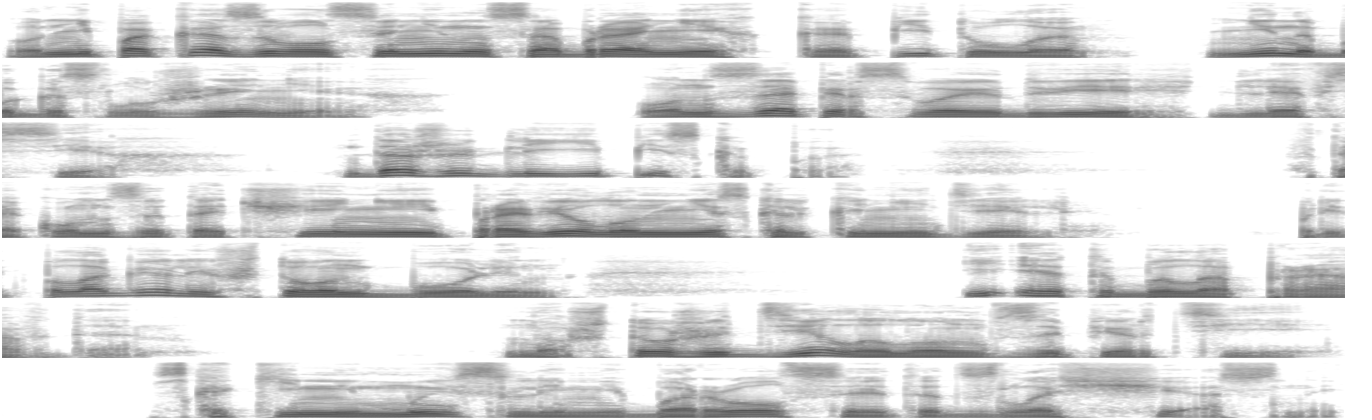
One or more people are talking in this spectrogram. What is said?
Он не показывался ни на собраниях капитула, ни на богослужениях. Он запер свою дверь для всех, даже для епископа. В таком заточении провел он несколько недель. Предполагали, что он болен. И это была правда. Но что же делал он в заперти? С какими мыслями боролся этот злосчастный?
